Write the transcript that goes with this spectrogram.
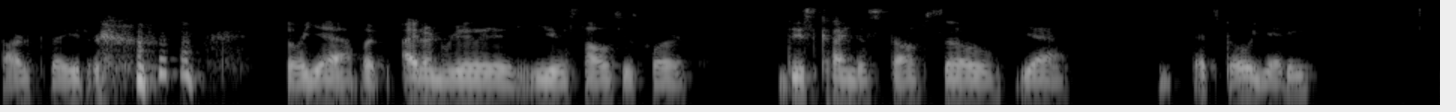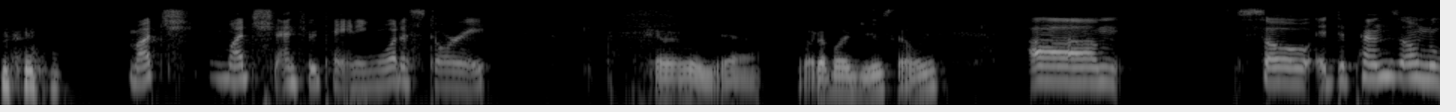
Darth Vader. so yeah, but I don't really use Alcius for this kind of stuff. So yeah, let's go Yeti. Much, much entertaining. What a story. Hell yeah. What about you, Sally? Um, so it depends on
